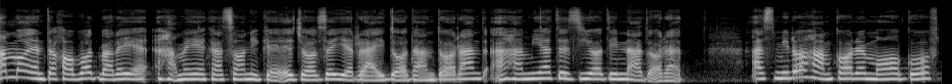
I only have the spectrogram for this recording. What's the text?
اما انتخابات برای همه کسانی که اجازه رأی دادن دارند اهمیت زیادی ندارد. اسمیرا همکار ما گفت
